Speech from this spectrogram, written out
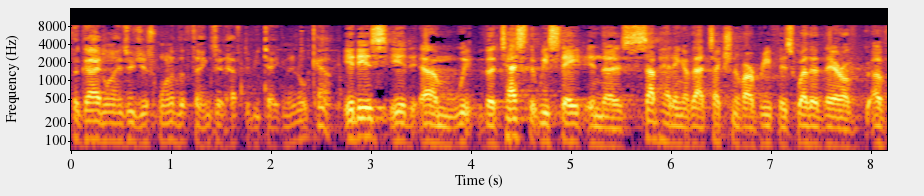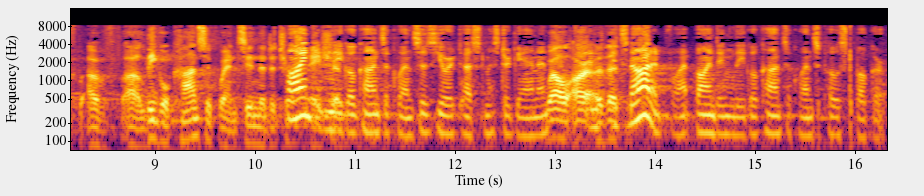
the guidelines are just one of the things that have to be taken into account. It is, it, um, we, the test that we state in the subheading of that section of our brief is whether they're of, of, of uh, legal consequence in the determination. Binding legal consequences, your test, Mr. Gannon. Well, our- And that's- it's not a binding legal consequence post-Booker.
